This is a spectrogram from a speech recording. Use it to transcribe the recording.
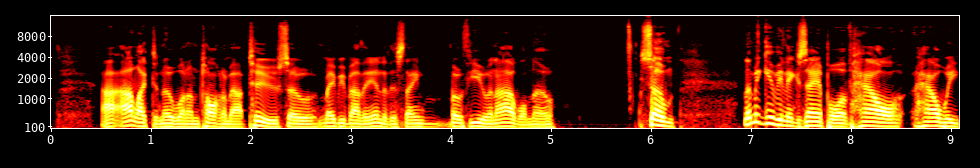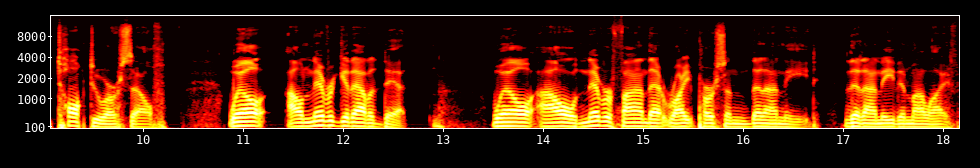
I, would like to know what I'm talking about too. So maybe by the end of this thing, both you and I will know. So let me give you an example of how how we talk to ourselves. Well, I'll never get out of debt. Well, I'll never find that right person that I need that I need in my life.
